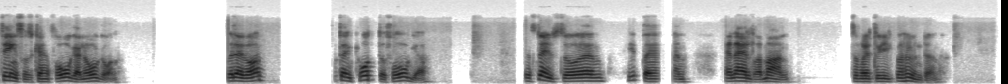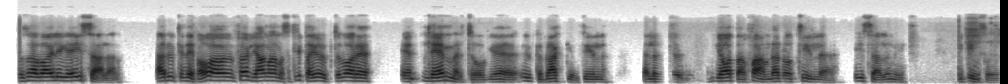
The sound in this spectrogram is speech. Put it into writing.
Tingsryd så kan jag fråga någon. Men det var inte en kort fråga. Till slut så eh, hittade jag en, en äldre man som var ute och gick med hunden. Och sa, var ligger ishallen? Ja, du, det är bara att följa alla andra. Så tittade jag upp. Då var det en lämmeltåg eh, uppe backen till, eller gatan fram där då till eh, ishallen i, i Tingsryd.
